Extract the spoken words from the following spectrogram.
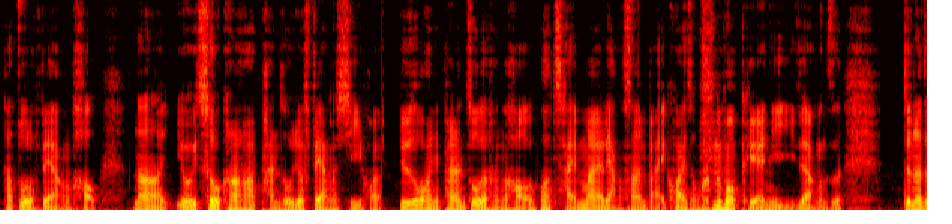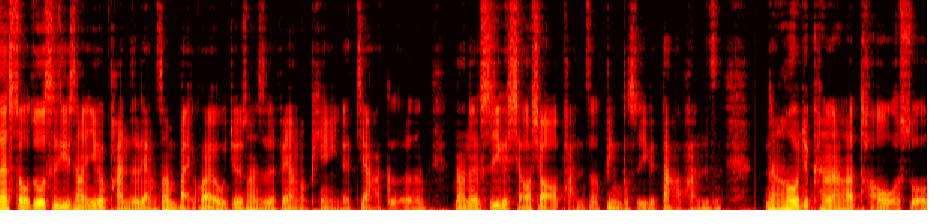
他做的非常好。那有一次我看到他的盘子，我就非常喜欢，比如说哇，你盘子做的很好，哇，才卖两三百块，怎么那么便宜这样子？真的在手作市集上，一个盘子两三百块，我觉得算是非常便宜的价格了。那那个是一个小小的盘子，并不是一个大盘子。然后我就看到他的陶偶，说：“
